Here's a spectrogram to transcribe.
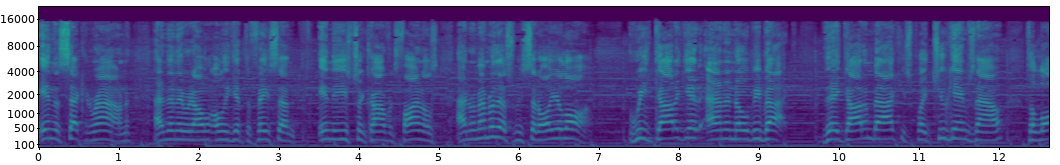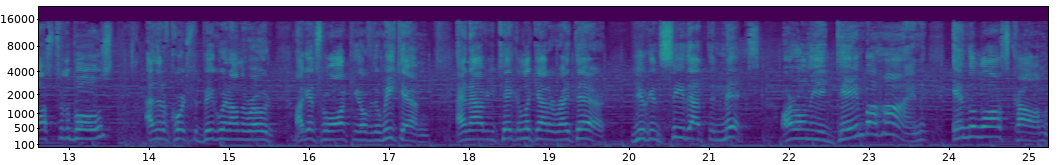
in the second round, and then they would only get to face them in the Eastern Conference Finals. And remember this: we said all year long, we got to get Anunoby back. They got him back. He's played two games now. The loss to the Bulls, and then of course the big win on the road against Milwaukee over the weekend. And now, if you take a look at it right there, you can see that the Knicks are only a game behind in the loss column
